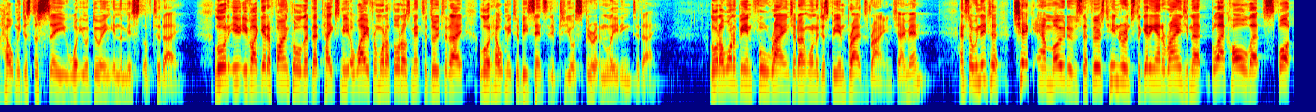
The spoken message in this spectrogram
help me just to see what you're doing in the midst of today. Lord, if I get a phone call that, that takes me away from what I thought I was meant to do today, Lord, help me to be sensitive to your spirit and leading today. Lord, I want to be in full range. I don't want to just be in Brad's range. Amen? And so we need to check our motives. The first hindrance to getting out of range in that black hole, that spot,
